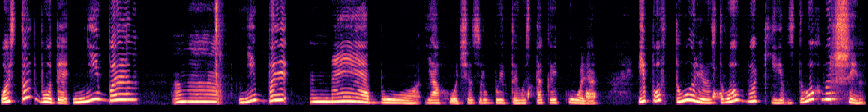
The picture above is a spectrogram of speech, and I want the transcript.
ось тут буде ніби, ніби небо. Я хочу зробити ось такий колір. І повторюю з двох боків, з двох вершин.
